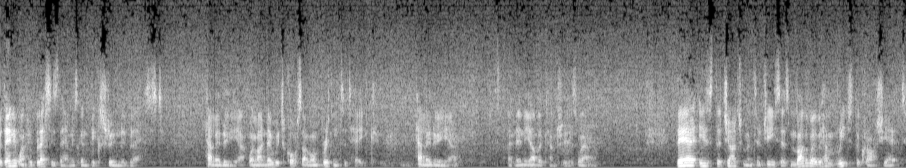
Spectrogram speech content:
But anyone who blesses them is going to be extremely blessed. Hallelujah. Well, I know which course I want Britain to take. Hallelujah. And any other country as well. There is the judgment of Jesus. And by the way, we haven't reached the cross yet.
